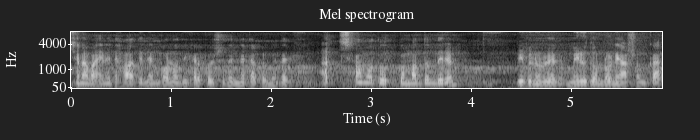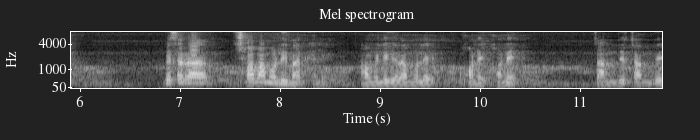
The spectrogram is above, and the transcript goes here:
সেনাবাহিনী ধাওয়া দিলেন গণ অধিকার পরিষদের নেতাকর্মীদের। আচ্ছা মতো উত্তম মাধ্যম দিলেন। বিভিন্নের মেরুদণ্ড নিয়ে আশঙ্কা। বেচারা সব আমলেই মার খেলেন আওয়ামী লীগের আমলে ক্ষণে ক্ষণে, চান্দে চান্দে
